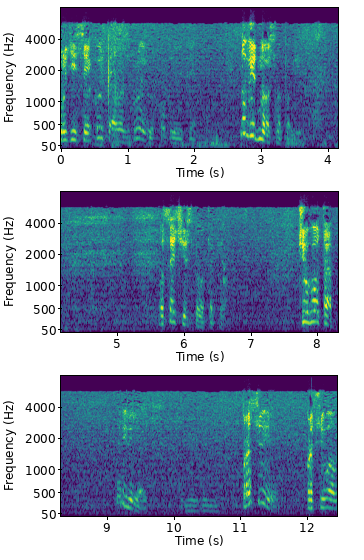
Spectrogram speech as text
Крутіться як хочете, але зброю вихоплюєте. Ну, відносно повільно. Оце чисто отаке. Чого так? Перевіряйте. Працює. Працював.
